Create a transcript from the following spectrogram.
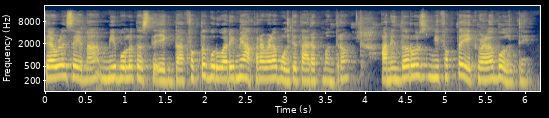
त्यावेळेस आहे ना मी बोलत असते एकदा. फक्त गुरुवारी मी अकरा वेळा बोलते तारक मंत्र आणि दररोज मी फक्त एक वेळा बोलते.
